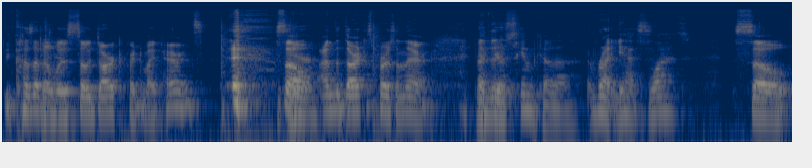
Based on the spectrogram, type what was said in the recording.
because I was so dark compared to my parents. so Yeah. I'm the darkest person there. like and then- your skin color. Right? Yes. What? So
